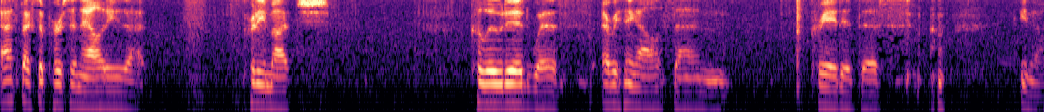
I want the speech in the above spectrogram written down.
aspects of personality that pretty much colluded with everything else and created this, you know,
